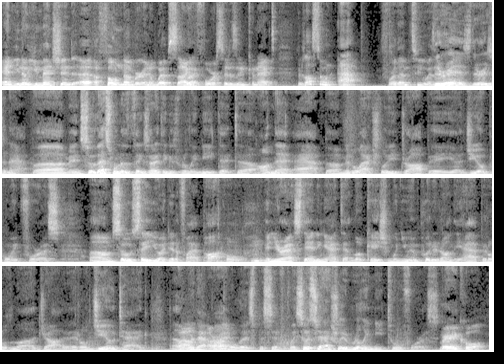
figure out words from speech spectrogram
And you know, you mentioned a, a phone number and a website Right. for Citizen Connect. There's also an app for them too, isn't There there? is, there is an app, um, and so that's one of the things that I think is really neat. That uh, on that app, um, it'll actually drop a, a geo point for us. Um, so, say you identify a pothole Mm-hmm. and you're at standing at that location. When you input it on the app, it'll uh, jo- it'll geotag uh, Wow, where that all right. pothole is specifically. So, it's actually a really neat tool for us. Very cool.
